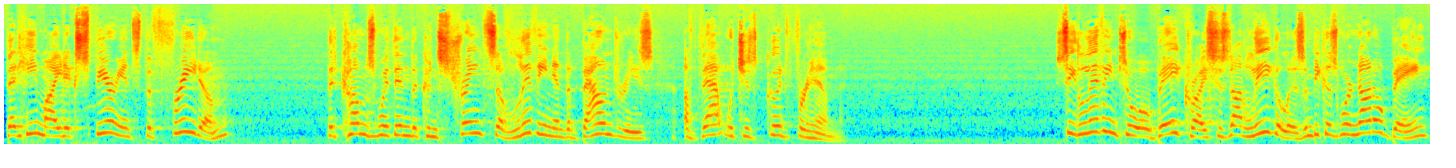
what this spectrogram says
that he might experience the freedom that comes within the constraints of living in the boundaries of that which is good for him. See, living to obey Christ is not legalism because we're not obeying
